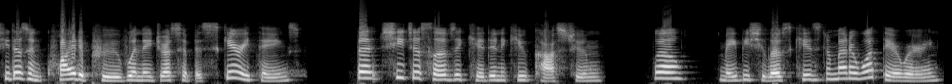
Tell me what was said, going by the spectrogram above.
she doesn't quite approve when they dress up as scary things, but she just loves a kid in a cute costume. Well, maybe she loves kids no matter what they are wearing,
